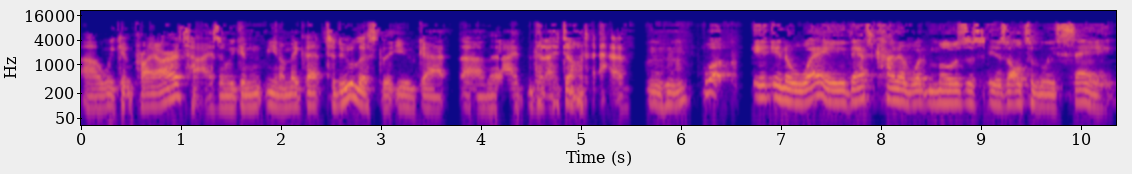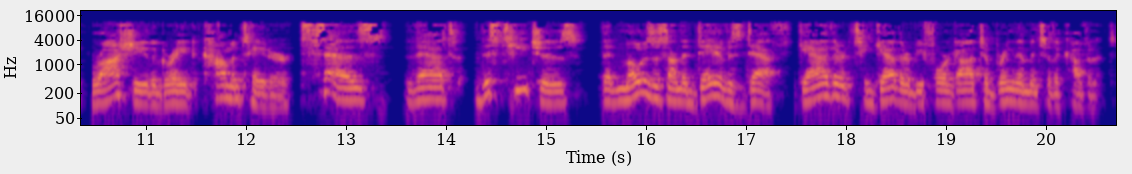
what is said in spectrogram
uh, we can prioritize and we can, you know, make that to-do list that you've got, uh, that I, that I don't have. Mm-hmm. Well, in, in, a way, that's kind of what Moses is ultimately saying. Rashi, the great commentator, says that this teaches that Moses on the day of his death gathered together before God to bring them into the covenant.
